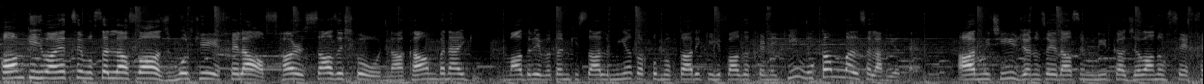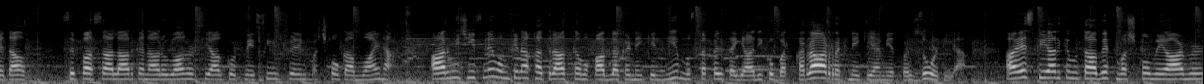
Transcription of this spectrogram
قوم کی حمایت سے مسلح افواج، ملک کے خلاف ہر سازش کو ناکام بنائے گی۔ مادر وطن کی سالمیت اور خود مختاری کی حفاظت کرنے کی مکمل صلاحیت ہے۔ Army chief general Syed Asim Munir کا جوانوں سے خطاب۔ سپہ سالار کا ناروان اور سیالکوٹ میں فیلڈ ٹریننگ مشقوں کا معائنہ۔ آرمی چیف نے ممکنہ خطرات کا مقابلہ کرنے کے لیے مستقل تیاری کو برقرار رکھنے کی اہمیت پر زور دیا۔ آئی ایس پی آر کے مطابق مشقوں میں آرمر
